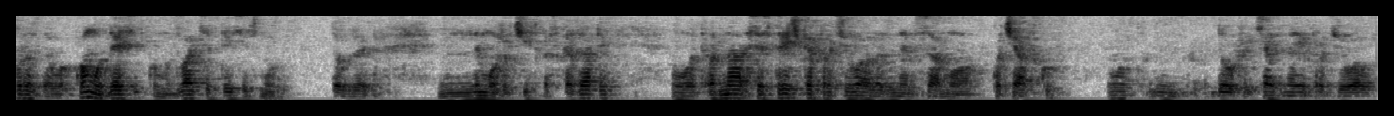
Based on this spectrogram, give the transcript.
Пороздавав. Кому 10, кому 20 тисяч, ну, то вже не можу чітко сказати. От. Одна сестричка працювала з ним з самого початку. От. Він довгий час з нею працював.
